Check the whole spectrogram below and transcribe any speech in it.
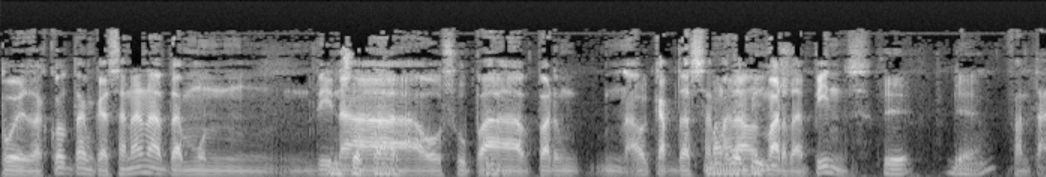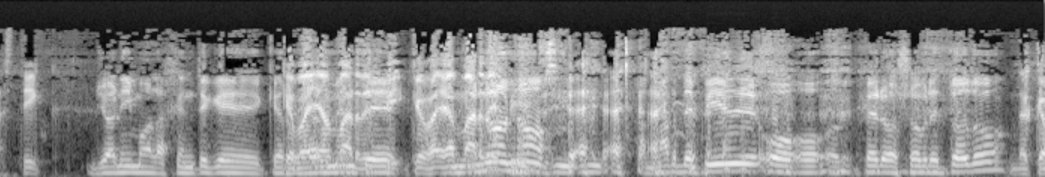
pues, escolta'm, que s'han anat amb un dinar Un sopar. o sopar per un, al cap de setmana al. Mar de Pins. Sí, bien. Fantàstic. Yo animo a la gente que que, Que vaya a Mar de Pi- que vaya a Mar de no, no, a Mar de o, o- pero sobre todo No, que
